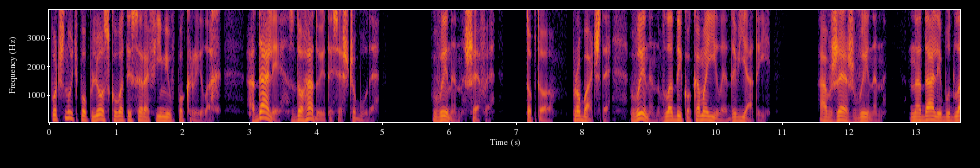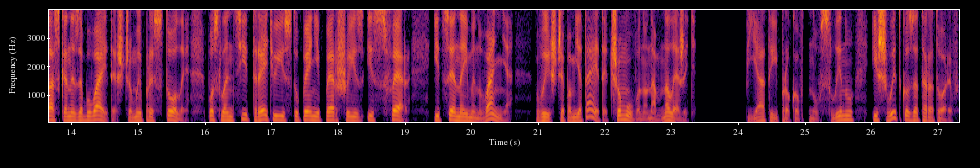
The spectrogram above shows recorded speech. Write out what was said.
почнуть попльоскувати серафімів по крилах. А далі здогадуєтеся, що буде. Винен, шефе. Тобто, пробачте, винен, владико Камаїле, дев'ятий. А вже ж винен. Надалі, будь ласка, не забувайте, що ми престоли, посланці третьої ступені першої з із сфер, і це найменування. Ви ще пам'ятаєте, чому воно нам належить? П'ятий проковтнув слину і швидко затараторив.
